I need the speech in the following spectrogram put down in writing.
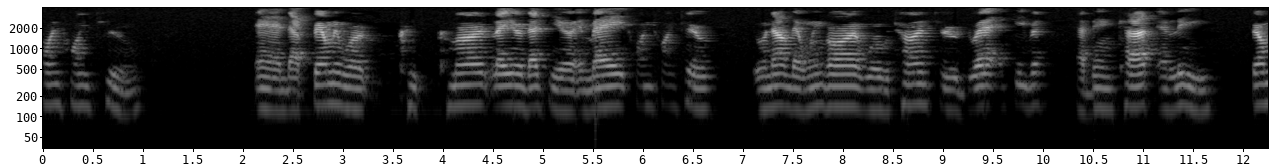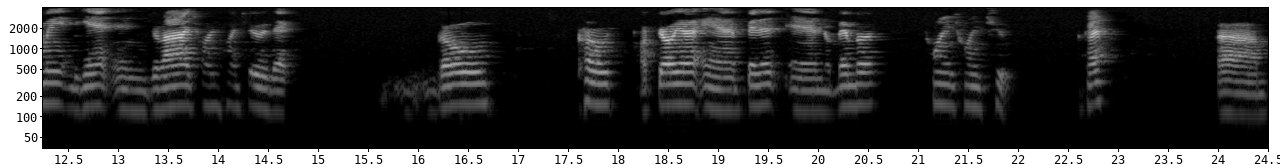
2022, and that filming will commence later that year. In May 2022, it was announced that Wingard will return to direct and Stevens have been cast and lead. Filming began in July 2022 that Gold Coast, Australia, and finished in November 2022. Okay? Um,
